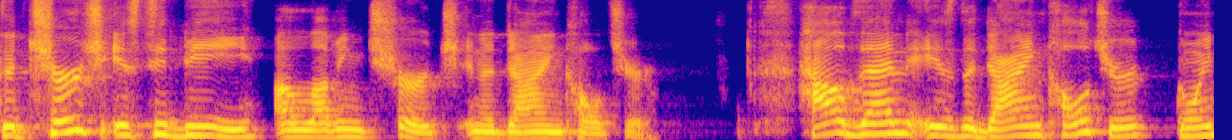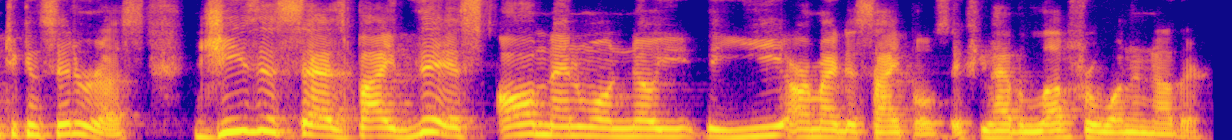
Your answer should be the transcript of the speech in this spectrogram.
The church is to be a loving church in a dying culture. How then is the dying culture going to consider us? Jesus says, By this all men will know that ye are my disciples, if you have love for one another.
